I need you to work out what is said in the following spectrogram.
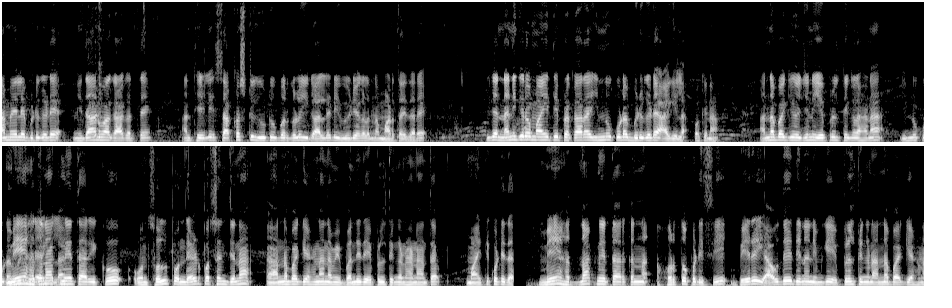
ಆಮೇಲೆ ಬಿಡುಗಡೆ ನಿಧಾನವಾಗಿ ಆಗತ್ತೆ ಅಂಥೇಳಿ ಸಾಕಷ್ಟು ಯೂಟ್ಯೂಬರ್ಗಳು ಈಗ ಆಲ್ರೆಡಿ ವಿಡಿಯೋಗಳನ್ನು ಮಾಡ್ತಾಯಿದ್ದಾರೆ ಈಗ ನನಗಿರೋ ಮಾಹಿತಿ ಪ್ರಕಾರ ಇನ್ನೂ ಕೂಡ ಬಿಡುಗಡೆ ಆಗಿಲ್ಲ. ಓಕೆನಾ? ಅನ್ನಭಾಗ್ಯ ಯೋಜನೆ ಏಪ್ರಿಲ್ ತಿಂಗಳ ಹಣ ಇನ್ನೂ ಕೂಡ ಮೇ ಹದಿನಾಲ್ಕನೇ ತಾರೀಕು ಒಂದು ಸ್ವಲ್ಪ ಒಂದು ಎರಡು ಪರ್ಸೆಂಟ್ ಜನ ಅನ್ನಭಾಗ್ಯ ಹಣ ನಮಗೆ ಬಂದಿದೆ ಏಪ್ರಿಲ್ ತಿಂಗಳ ಹಣ ಅಂತ ಮಾಹಿತಿ ಕೊಟ್ಟಿದ್ದಾರೆ. ಮೇ ಹದಿನಾಲ್ಕನೇ ತಾರೀಕನ್ನು ಹೊರತುಪಡಿಸಿ ಬೇರೆ ಯಾವುದೇ ದಿನ ನಿಮಗೆ ಏಪ್ರಿಲ್ ತಿಂಗಳ ಅನ್ನಭಾಗ್ಯ ಹಣ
